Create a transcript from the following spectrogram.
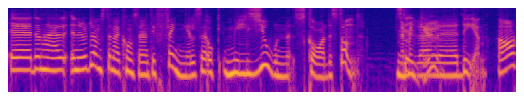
Eh, Den här, nu döms den här konstnären till fängelse och miljonskadestånd. Nej, men Skriver gud. eh, DN. Ja.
